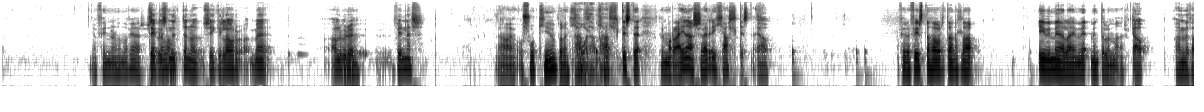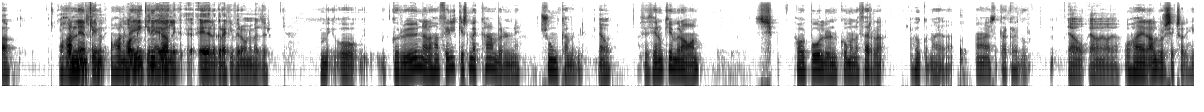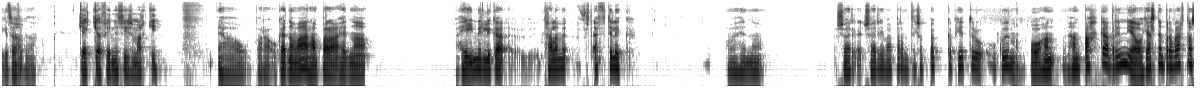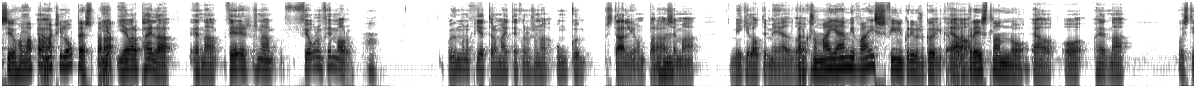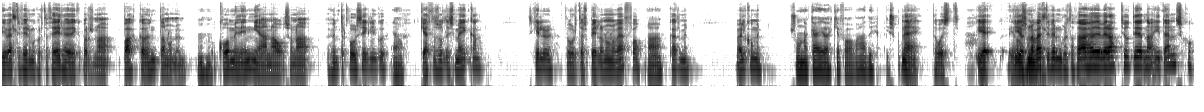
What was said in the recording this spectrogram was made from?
já, finnur hann á fjær tekur snuttun og Siggi Lár með alvöru finnes já, og svo kemur bara Þá er það bara- hjaltist fyrir maður að ræða að Sverri hjaltist já, fyrir að fyrsta þá var þetta náttúrulega yfir meðalagi myndalum maður já, hann er það. Og hann hann líka- eðilegur ekki fyrir honum heldur. Og grunar að hann fylgist með kamerunni zoom kamerunni já, því þegar hún kemur á hann þá er bólurinn komin að þerra huguna eða aðeins að taka hérna úr. Já, já, já, já. og það er alvöru sexari, ég get Já. ekki það. Geggjað finnes í þessu marki. Já, bara, og hvernig var hann bara hérna heimir líka eh, tala með eftirleik og hérna Sverri, Sverri var bara til að bögga Pétur og, og Guðmann. Og hann, hann bakkaði Brynja og held hann bara verðan sig og hann var bara Já. Maxi López bara, ég, ég var að pæla hérna, fyrir svona fjórum, fimm árum Ha. Guðmann og Pétur að mæta einhverjum svona ungum staljón bara sem að mikið láti með bara og, eitthvað svona Miami Vice feelingur yfir þessu gaur líka, bara greiðslan og já, og hérna veist, ég velti fyrir mig hvort að þeir hefði ekki bara svona bakkað undan honum og komið inn í hann á svona 100 siglingu já, gert það svolítið smeykan skilur þú ert að spila núna við FH já, kallið minn, velkomin svona gæðu ekki að fá að vaða upp í sko. Nei, þú veist ég, ég er svona velti fyrir mig hvort að það hefði verið attjútið hérna í den sko.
